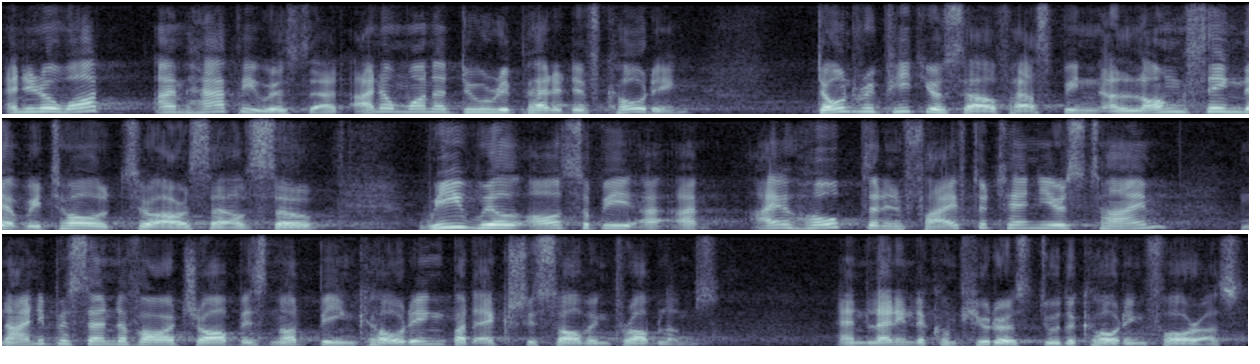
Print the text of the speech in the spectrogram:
And you know what? I'm happy with that. I don't want to do repetitive coding don't repeat yourself has been a long thing that we told to ourselves. So we will also be, I, I hope that in five to 10 years time, 90% of our job is not being coding, but actually solving problems and letting the computers do the coding for us.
